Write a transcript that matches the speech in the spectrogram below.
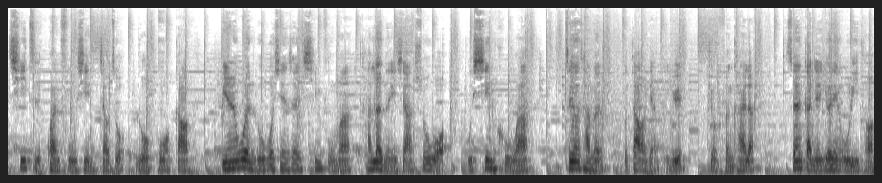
妻子冠夫姓叫做萝卜糕。别人问萝卜先生幸福吗？他愣了一下，说我不幸福啊。最后他们不到两个月就分开了。虽然感觉有点无厘头，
